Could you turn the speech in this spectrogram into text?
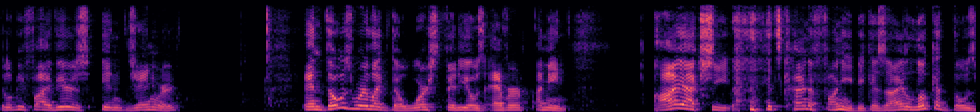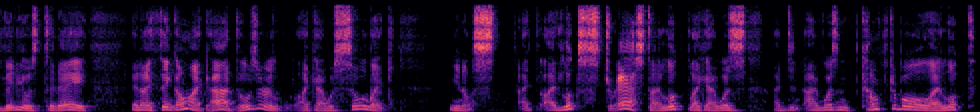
It'll be five years in January. And those were like the worst videos ever. I mean I actually it's kind of funny because I look at those videos today and I think oh my god those are like I was so like you know I, I looked stressed. I looked like I was I didn't I wasn't comfortable. I looked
